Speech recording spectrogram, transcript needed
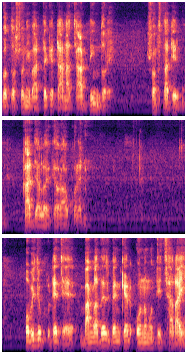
গত শনিবার থেকে টানা চার দিন ধরে সংস্থাটির কার্যালয় ঘেরাও করেন। অভিযোগ উঠেছে, বাংলাদেশ ব্যাংকের অনুমতি ছাড়াই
